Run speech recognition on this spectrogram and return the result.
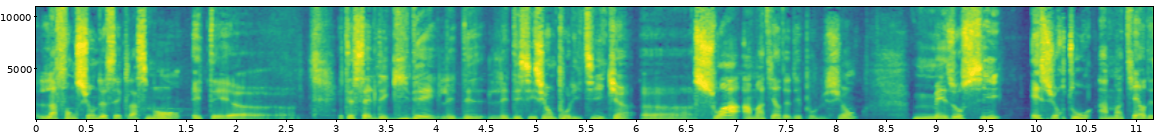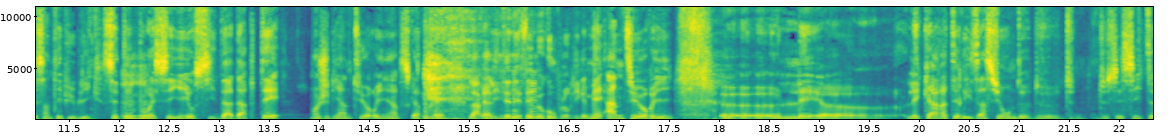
la fonction de ces classements était, euh, était celle de guider les, dé- les décisions politiques, euh, soit en matière de dépollution, mais aussi et surtout en matière de santé publique. C'était Mhm. pour essayer aussi d'adapter. Moi, je dis en théorie, hein, parce qu'après, la réalité des faits est beaucoup plus. Mais en théorie, euh, euh, les, euh, les caractérisations de, de, de, de ces sites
